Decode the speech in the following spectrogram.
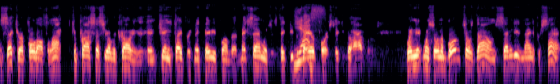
sector are pulled off the line can process the overcrowding and change diapers, make baby formula, make sandwiches, take people yes. to airports, take people to hospitals. When, it, when so when the border patrol's down 70 to 90 percent,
